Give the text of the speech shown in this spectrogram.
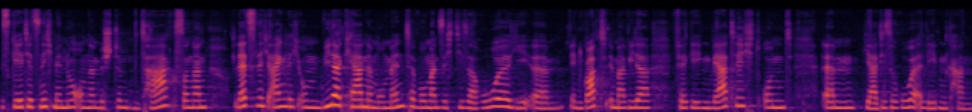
Es geht jetzt nicht mehr nur um einen bestimmten Tag, sondern letztlich eigentlich um wiederkehrende Momente, wo man sich dieser Ruhe ähm, in Gott immer wieder vergegenwärtigt und ähm, ja, diese Ruhe erleben kann.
